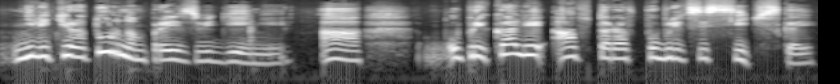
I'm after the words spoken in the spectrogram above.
не литературном произведении, а упрекали автора в публицистической.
